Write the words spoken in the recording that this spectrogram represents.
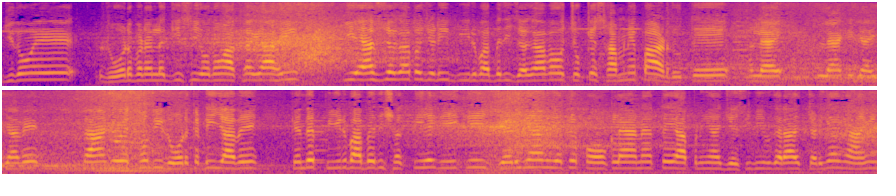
ਜਦੋਂ ਇਹ ਰੋਡ ਬਣਨ ਲੱਗੀ ਸੀ, ਉਦੋਂ ਆਖਿਆ ਗਿਆ ਸੀ ਕਿ ਇਸ ਜਗ੍ਹਾ ਤੋਂ ਜਿਹੜੀ ਪੀਰ ਬਾਬੇ ਦੀ ਜਗ੍ਹਾ ਵਾ, ਉਹ ਚੁੱਕ ਕੇ ਸਾਹਮਣੇ ਪਹਾੜ ਦੇ ਉੱਤੇ ਲੈ ਲੈ ਕੇ ਜਾਈ ਜਾਵੇ, ਤਾਂ ਜੋ ਇੱਥੋਂ ਦੀ ਰੋਡ ਕੱਢੀ ਜਾਵੇ। ਕਹਿੰਦੇ ਪੀਰ ਬਾਬੇ ਦੀ ਸ਼ਕਤੀ ਹੈਗੀ ਕਿ ਜਿਹੜੀਆਂ ਵੀ ਇੱਥੇ ਪੌਕਲੈਨ ਤੇ ਆਪਣੀਆਂ ਜੀਸੀਬੀ ਵਗੈਰਾ ਚੜੀਆਂ ਹੋਈਆਂ ਸੀ,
